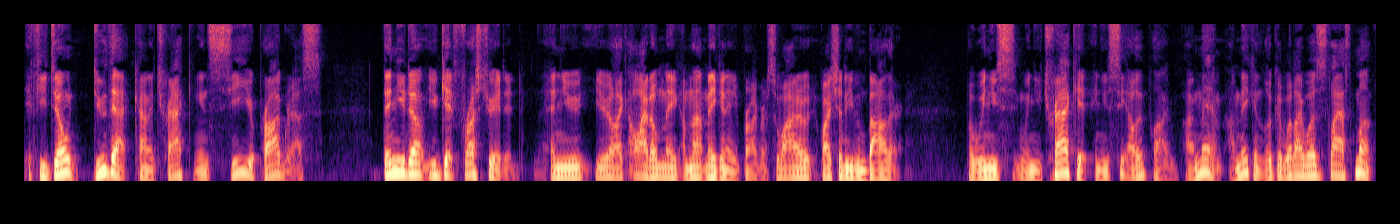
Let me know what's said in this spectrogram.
If you don't do that kind of tracking and see your progress, then you don't you get frustrated and you you're like, oh, I don't make, I'm not making any progress. So why why should I even bother? But when you when you track it and you see, oh, I'm, I'm I'm making. Look at what I was last month.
